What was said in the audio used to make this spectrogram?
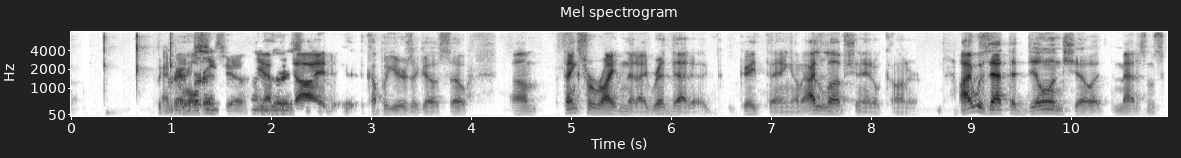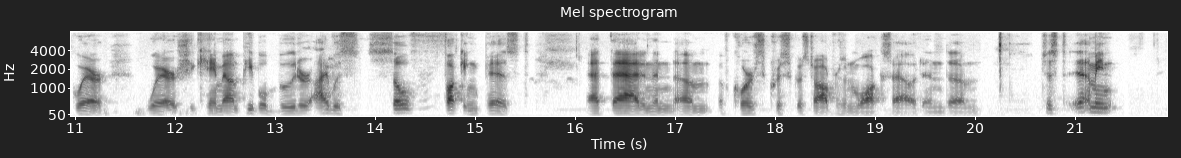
yeah, yeah, who died a couple years ago. So, um, thanks for writing that. I read that. A great thing. I, mean, I love Sinead O'Connor. I was at the Dylan show at Madison Square where she came out and people booed her. I was so fucking pissed at that. And then, um, of course, Kris Kristofferson walks out, and um, just, I mean,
